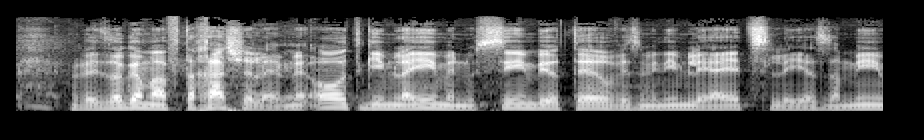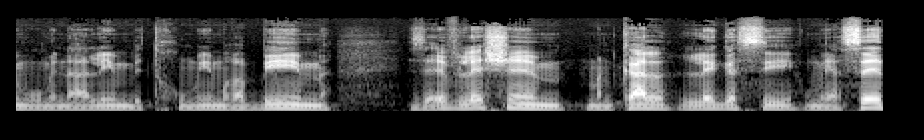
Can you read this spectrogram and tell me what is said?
וזו גם ההבטחה שלהם. מאות גמלאים מנוסים ביותר וזמינים לייעץ ליזמים ומנהלים בתחומים רבים. זאב לשם, מנכ"ל לגאסי ומייסד,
